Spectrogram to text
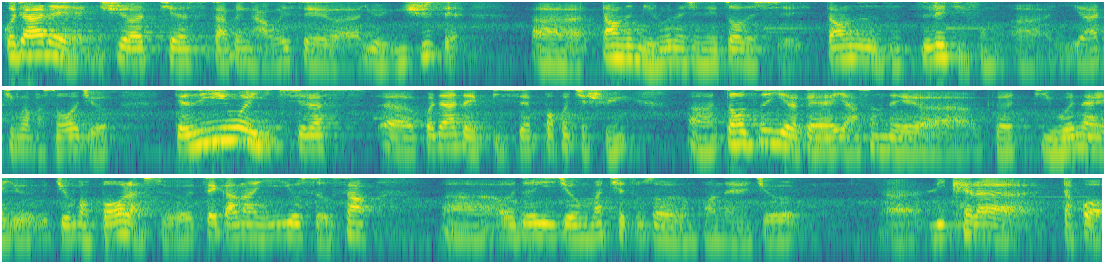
国家队需要踢世界杯外围赛的预预选赛，呃，当时米卢呢就拿招入去，当时是主力前锋，呃，伊也进了不少个球，但是因为伊去了呃国家队比赛，包括集训。呃，导致伊辣盖亚森队个搿地位呢，又就勿保了。随后再加上伊又受伤，呃，后头伊就没踢多少辰光呢，就呃离开了德国，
